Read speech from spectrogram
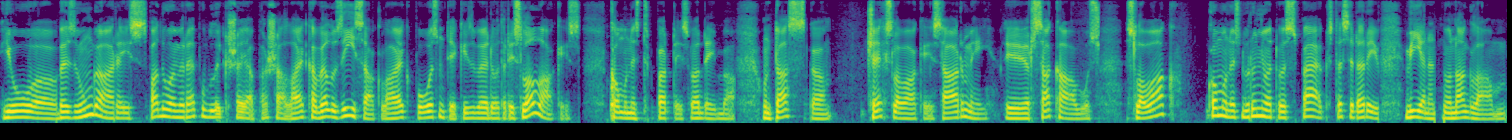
Jo bez Ungārijas padomju republika šajā pašā laikā vēl uz īsāku laiku posmu tiek izveidot arī Slovākijas komunistu partijas vadībā. Un tas, ka Čehoslovākijas armija ir sakāvusi Slovāku komunistu bruņotos spēkus, tas ir arī viena no naglām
